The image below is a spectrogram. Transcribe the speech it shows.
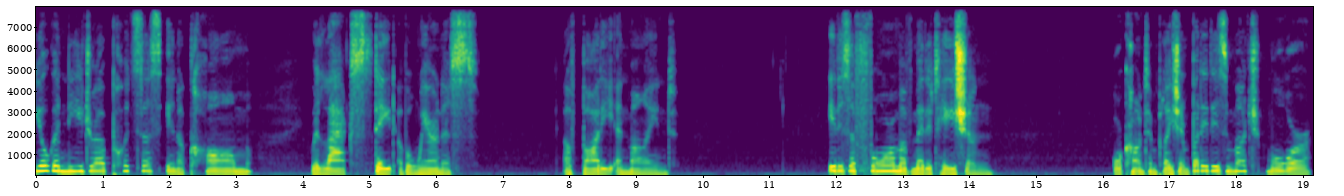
Yoga Nidra puts us in a calm, relaxed state of awareness of body and mind. It is a form of meditation or contemplation, but it is much more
